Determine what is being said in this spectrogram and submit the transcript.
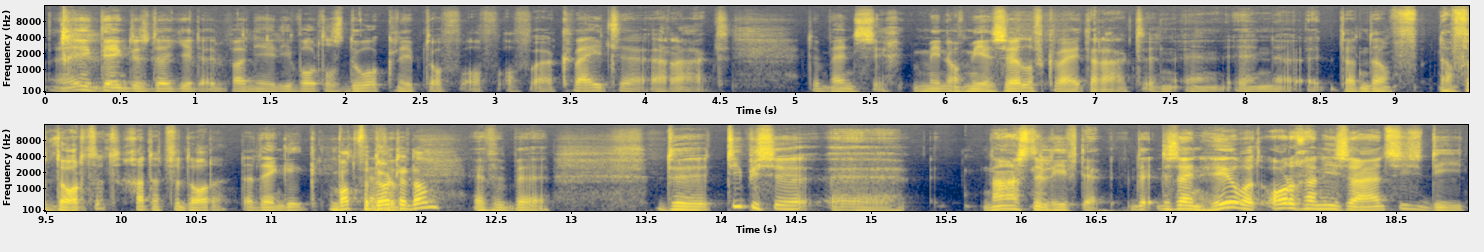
En ik denk dus dat je wanneer je die wortels doorknipt of, of, of eh, kwijt eh, raakt, de mens zich min of meer zelf kwijtraakt. En, en, en eh, dan, dan, dan verdort het, gaat het verdorren, dat denk ik. Wat verdort er dan? Even bij de typische eh naaste liefde. De- er zijn heel wat organisaties die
